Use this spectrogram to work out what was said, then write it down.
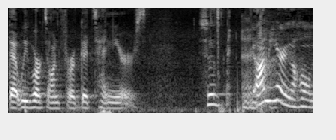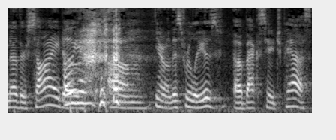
that we worked on for a good ten years. So I'm hearing a whole nother side of, Oh, yeah. um, you know, this really is a backstage pass.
